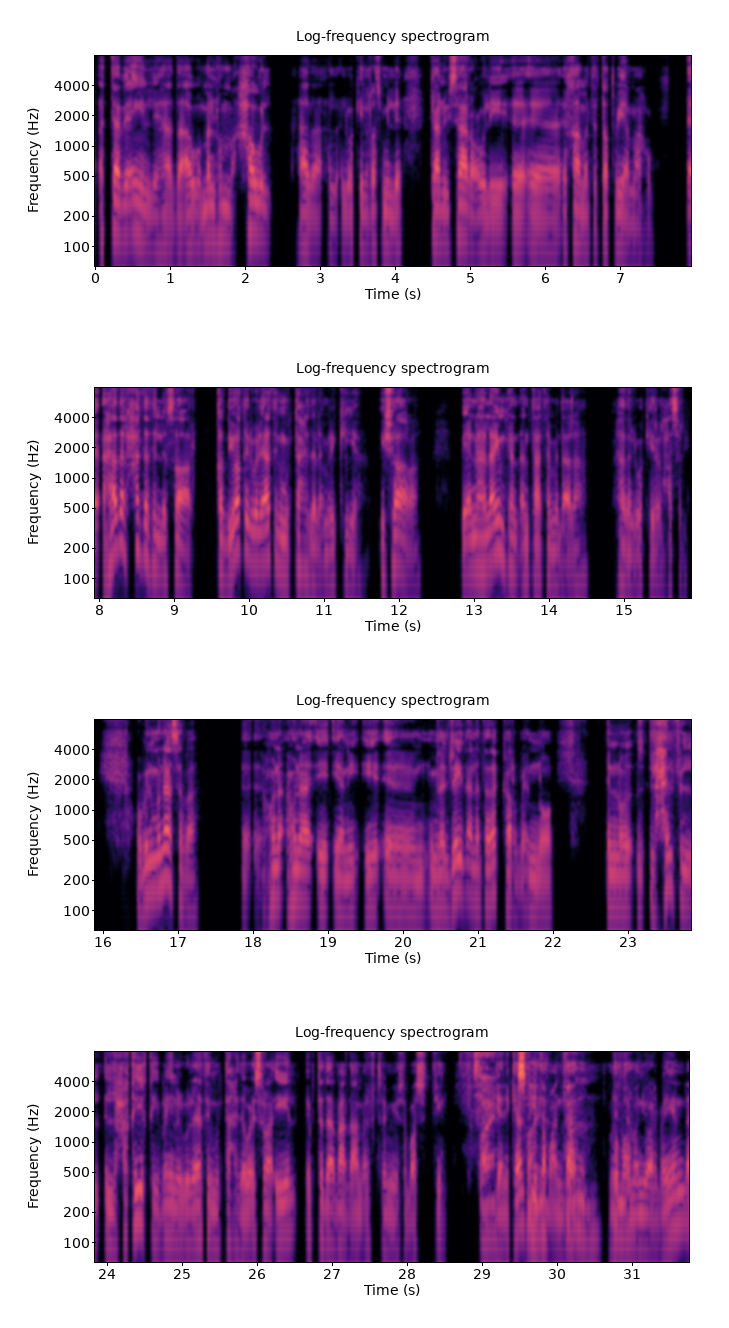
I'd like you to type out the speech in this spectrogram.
التابعين لهذا أو من هم حول هذا الوكيل الرسمي اللي كانوا يسارعوا لاقامه التطبيع معه. هذا الحدث اللي صار قد يعطي الولايات المتحدة الأمريكية إشارة بأنها لا يمكن أن تعتمد على هذا الوكيل الحصري وبالمناسبة هنا هنا يعني من الجيد أن نتذكر بأنه إنه الحلف الحقيقي بين الولايات المتحدة وإسرائيل ابتدى بعد عام 1967 صحيح يعني كان صحيح. في طبعا دعم من طبعا. 48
